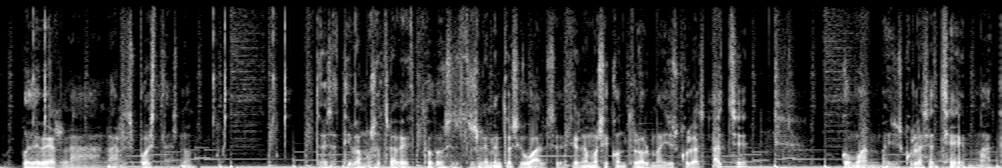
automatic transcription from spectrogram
pues puede ver las respuestas. ¿no? Entonces activamos otra vez todos estos elementos. Igual seleccionamos y control mayúsculas H, command mayúsculas H en Mac.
